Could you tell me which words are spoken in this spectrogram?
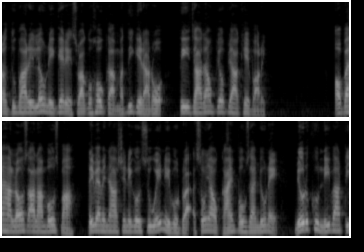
တော့သူဘာတွေလုပ်နေခဲ့တယ်ဆိုတာကိုဟုတ်ကမသိခဲ့တာတော့တေချာကြောင်းပြောပြခဲ့ပါတယ်အော်ပန်ဟာလော့စ်အာလမ်ဘို့စ်မှာသိပ္ပံပညာရှင်တွေကိုစုဝေးနေဖို့အတွက်အစွန်းရောက်ဂိုင်းပုံစံမျိုးနဲ့မျိုးတစ်ခုနေပါတိ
